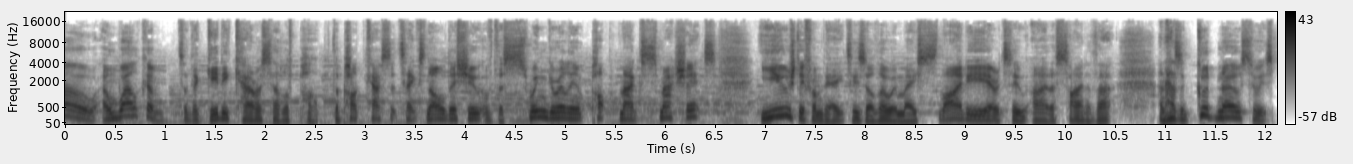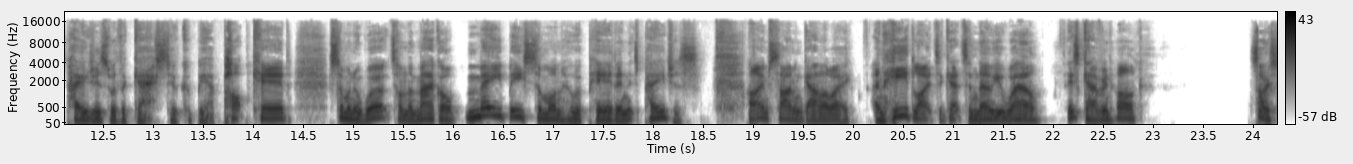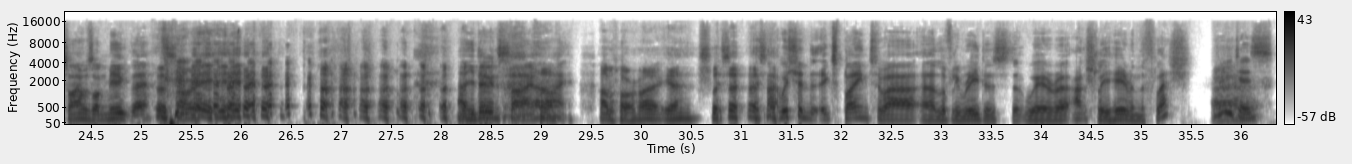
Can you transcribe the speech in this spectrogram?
Hello, and welcome to the Giddy Carousel of Pop, the podcast that takes an old issue of the swingorilliant pop mag smash hits, usually from the 80s, although we may slide a year or two either side of that, and has a good nose to its pages with a guest who could be a pop kid, someone who worked on the mag, or maybe someone who appeared in its pages. I'm Simon Galloway, and he'd like to get to know you well. It's Gavin Hogg. Sorry, Si, I was on mute there. Sorry. How you doing, Si? All oh, right. I'm all right, yes. It's like we should explain to our uh, lovely readers that we're uh, actually here in the flesh. Readers.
